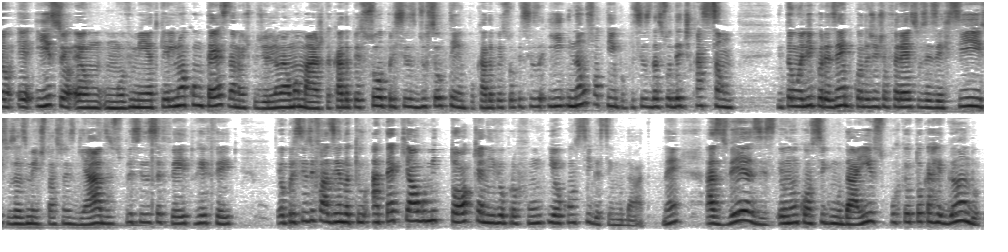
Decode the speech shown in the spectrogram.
Então, é, isso é um, um, movimento que ele não acontece da noite para o dia, ele não é uma mágica. Cada pessoa precisa do seu tempo, cada pessoa precisa, e, e não só tempo, precisa da sua dedicação. Então, ali, por exemplo, quando a gente oferece os exercícios, as meditações guiadas, isso precisa ser feito, refeito. Eu preciso ir fazendo aquilo até que algo me toque a nível profundo e eu consiga ser mudada, né? Às vezes eu não consigo mudar isso porque eu estou carregando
